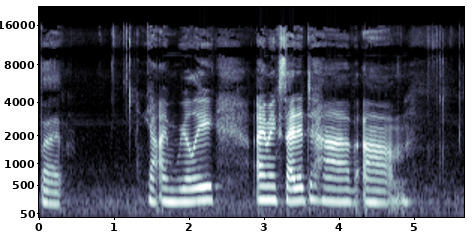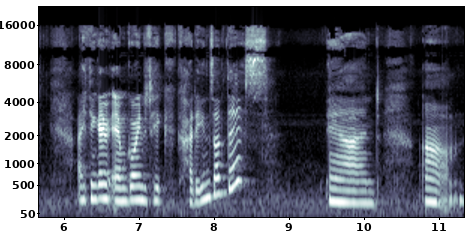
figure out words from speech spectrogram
But yeah, I'm really I'm excited to have, um, I think I am going to take cuttings of this and, um,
